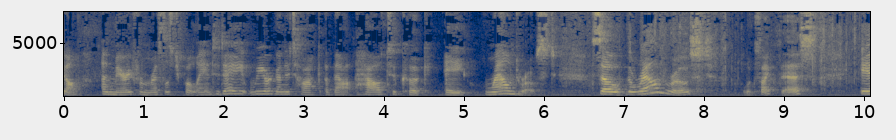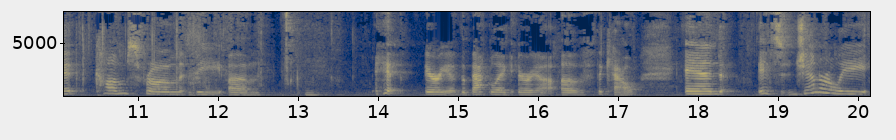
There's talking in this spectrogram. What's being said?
y'all, I'm Mary from Restless Chipotle and today we are going to talk about how to cook a round roast. So the round roast looks like this. It comes from the um, hip area, the back leg area of the cow and it's generally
